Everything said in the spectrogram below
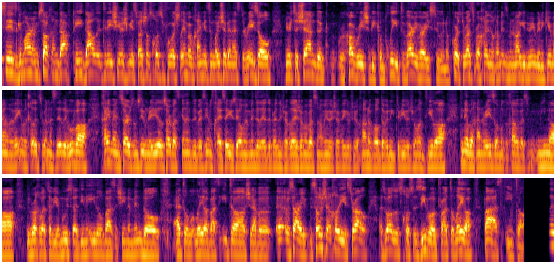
This is Gemara Imsachim Daf Pei Dalit. Today's shir should be a special schos for Shleim of Chaim Yitzim Moshe ben Esther Rezel. Mir Hashem, the recovery should be complete very, very soon. Of course, the rest of our Chaim Chaim Yitzim ben Magi Dmir ben Akir Ben Mavegim Vechil Tzven Asil Uva Chaim ben Sar Zum Sivin Redil Sar Baskin the Besim Chaisei Yisrael Ben Mendel as the president Shavlei Shoma Basam Ami Shavig Shulchan of all Davini Teriv Shoma Tila Daniel ben Chan Rezel Mekachav Bas Mina Libracha Bas Tavia Musa Dina Edel Bas Ashina Mindel Etel Leah Bas Ita should have a uh, sorry Sosha Chali Yisrael as well for Atalea Bas Ita.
